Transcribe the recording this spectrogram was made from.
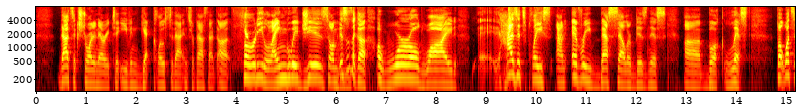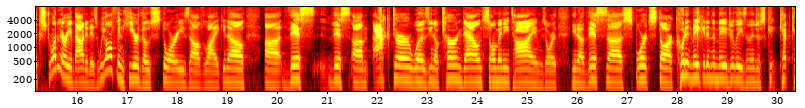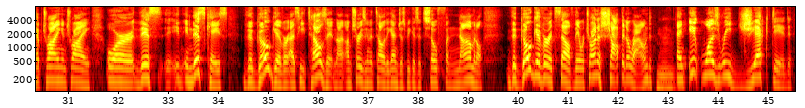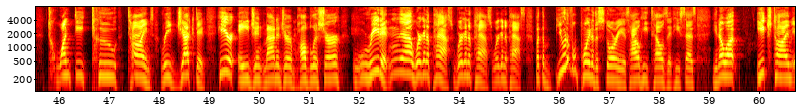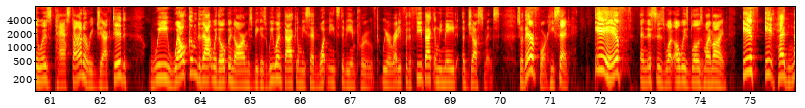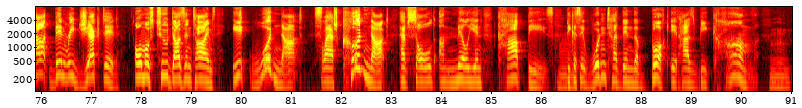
that's extraordinary to even get close to that and surpass that. Uh, 30 languages. So, I mean, this is like a, a worldwide, uh, has its place on every bestseller business uh, book list. But what's extraordinary about it is we often hear those stories of like, you know, uh, this this um, actor was you know turned down so many times, or you know this uh, sports star couldn't make it in the major leagues and then just kept kept trying and trying, or this in, in this case the go giver as he tells it, and I, I'm sure he's going to tell it again just because it's so phenomenal the Go Giver itself, they were trying to shop it around, mm. and it was rejected 22 times. Rejected. Here, agent, manager, publisher, read it. Nah, we're going to pass. We're going to pass. We're going to pass. But the beautiful point of the story is how he tells it. He says, you know what? Each time it was passed on or rejected, we welcomed that with open arms because we went back and we said what needs to be improved. We were ready for the feedback and we made adjustments. So, therefore, he said, if, and this is what always blows my mind, if it had not been rejected almost two dozen times, it would not slash could not have sold a million copies mm. because it wouldn't have been the book it has become. Mm.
